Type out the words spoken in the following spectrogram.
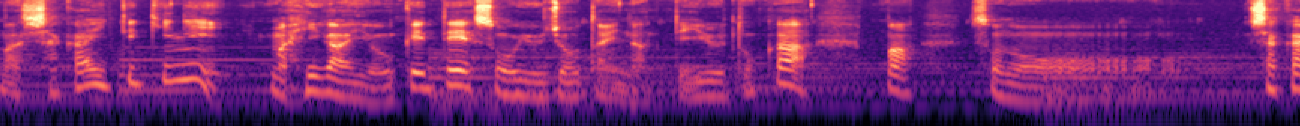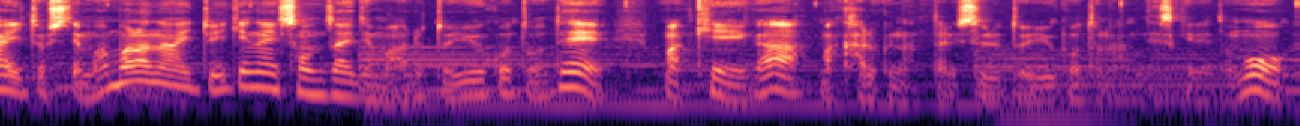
まあ、社会的に被害を受けてそういう状態になっているとか、まあ、その社会として守らないといけない存在でもあるということで、まあ、刑が軽くなったりするということなんですけれども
